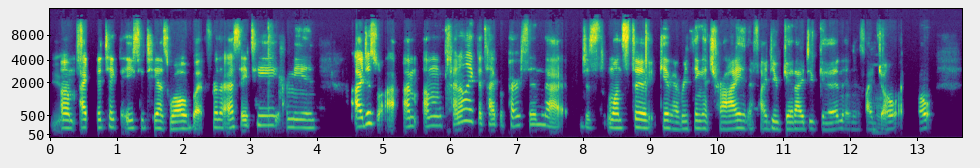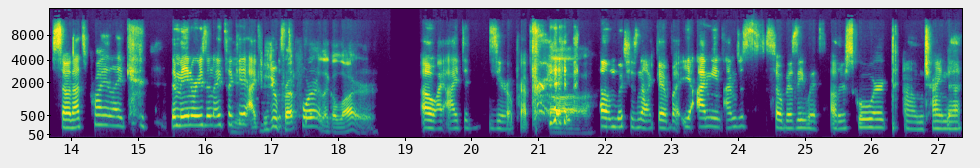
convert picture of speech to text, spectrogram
yeah. Um, I did take the ACT as well, but for the SAT, I mean, I just I'm I'm kind of like the type of person that just wants to give everything a try, and if I do good, I do good, and if I Uh-huh. don't, I don't. So that's probably like the main reason I took Yeah. it. I Did you prep for it like a lot or? Oh, I, I did zero prep for it, Uh, um, which is not good. But yeah, I mean, I'm just so busy with other schoolwork, um, trying to,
